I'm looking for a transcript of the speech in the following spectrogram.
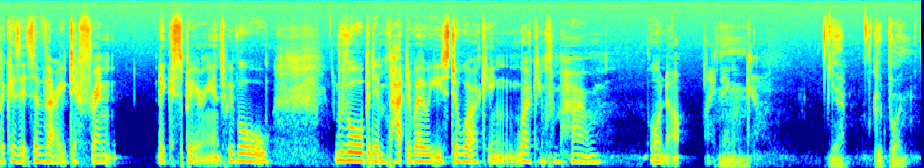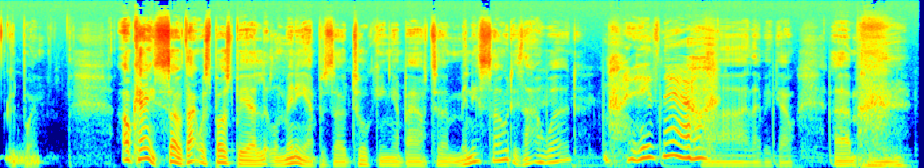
because it's a very different experience. We've all we've all been impacted whether we're used to working working from home or not, I think. Mm. Yeah, good point. Good point. Okay, so that was supposed to be a little mini episode talking about uh, minisode. Is that a word? It is now. Ah, there we go. Um,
